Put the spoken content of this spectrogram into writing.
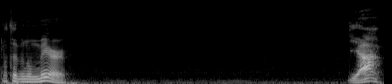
wat hebben we nog meer? Ja.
